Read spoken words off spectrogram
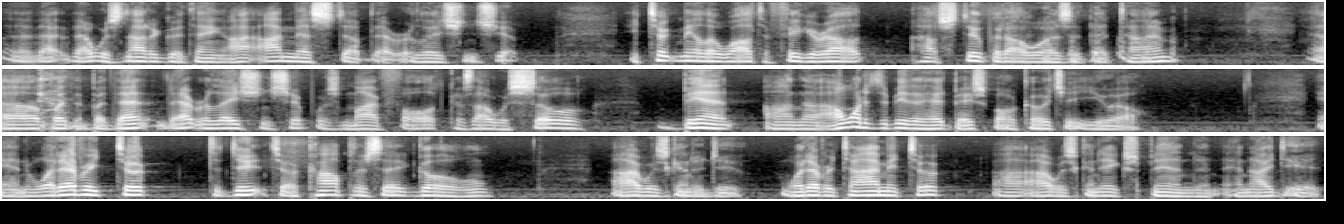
uh, that, that was not a good thing. I, I messed up that relationship. It took me a little while to figure out how stupid I was at that time. Uh, but but that, that relationship was my fault because I was so bent on, uh, I wanted to be the head baseball coach at UL. And whatever it took to, do, to accomplish that goal, I was going to do. Whatever time it took, uh, I was going to expend, and, and I did.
